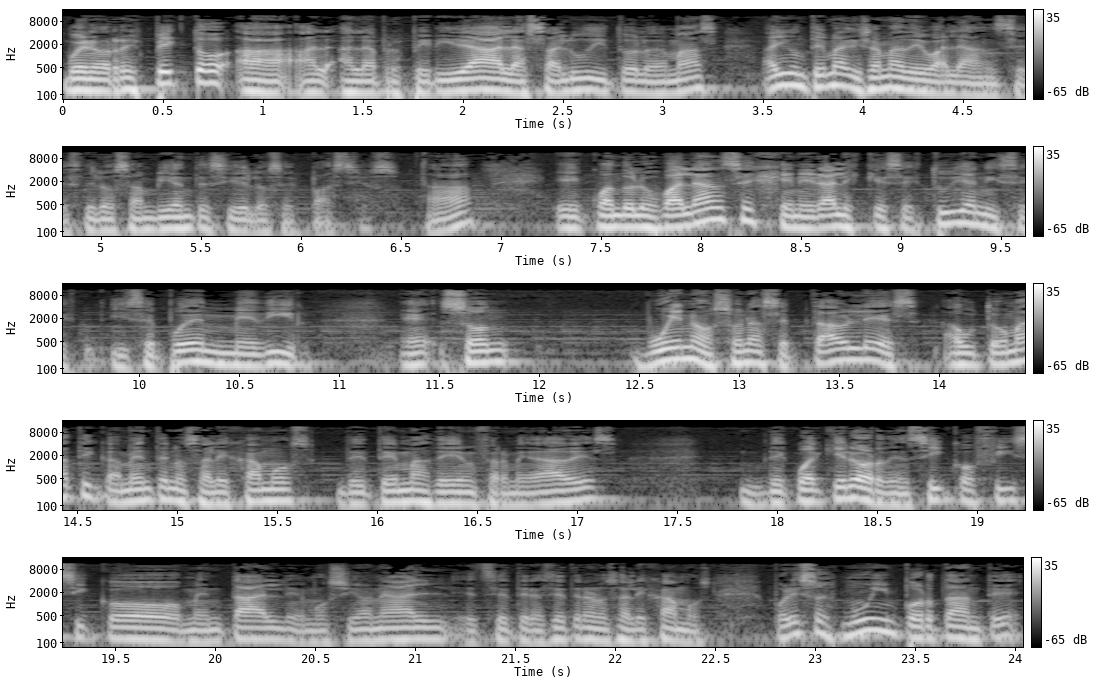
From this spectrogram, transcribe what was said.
Bueno, respecto a la prosperidad, a la salud y todo lo demás, hay un tema que se llama de balances de los ambientes y de los espacios. ¿ah? Eh, cuando los balances generales que se estudian y se, y se pueden medir eh, son buenos, son aceptables, automáticamente nos alejamos de temas de enfermedades, de cualquier orden, psicofísico, mental, emocional, etcétera, etcétera, nos alejamos. Por eso es muy importante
